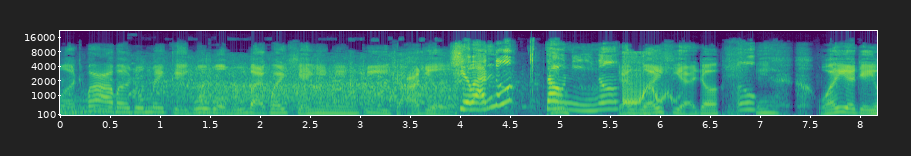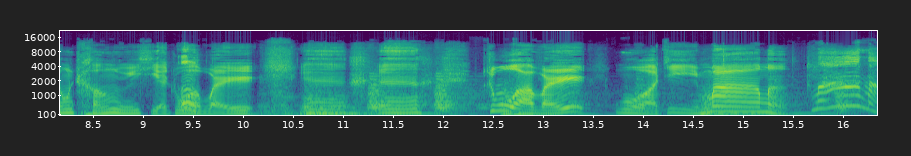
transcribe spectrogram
我的爸爸都没给过我五百块钱人民币啥的。写完呢，到你呢？给，我写着，我也得用成语写作文儿，嗯嗯，作文，我的妈妈。妈妈，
